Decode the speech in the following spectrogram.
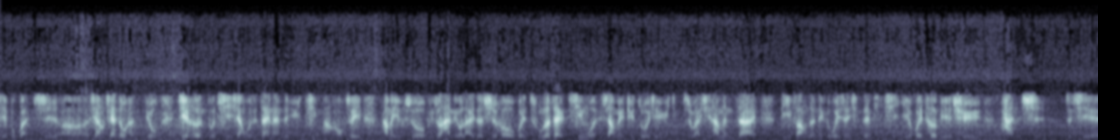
些不管是呃，像现在都很有结合很多气象或是灾难的预警嘛，吼，所以他们有时候比如说寒流来的时候，会除了在新闻上面去做一些预警之外，其实他们在地方的那个卫生行政体系也会特别去探视这些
